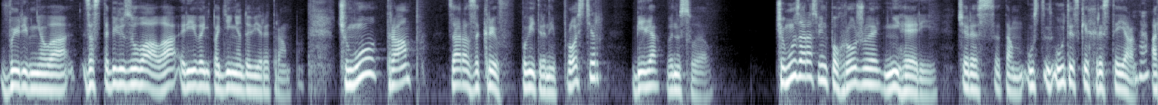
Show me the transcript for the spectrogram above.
вирівняла, застабілізувала рівень падіння довіри Трампа. Чому Трамп зараз закрив повітряний простір біля Венесуели? Чому зараз він погрожує Нігерії через там утиских християн? А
